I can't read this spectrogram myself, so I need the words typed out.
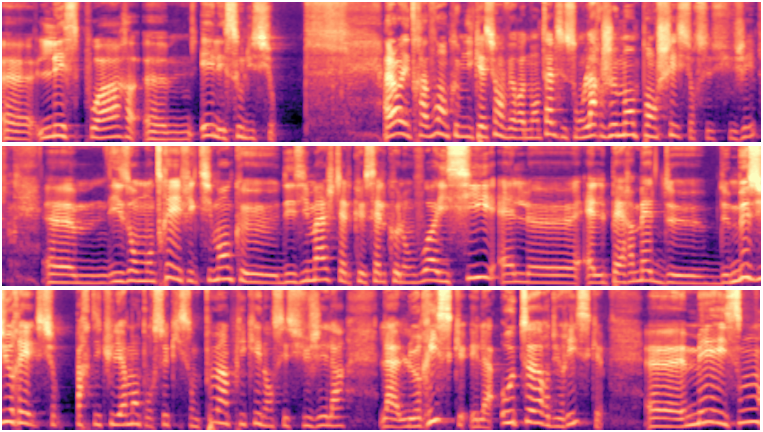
euh, l'espoir et les solutions? Alors, les travaux en communication environnementale se sont largement penchés sur ce sujet. ils ont montré effectivement que des images telles que celles que l'on voit ici, elles, permettent de, mesurer, sur, particulièrement pour ceux qui sont peu impliqués dans ces sujets-là, le risque et la hauteur du risque. mais ils sont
